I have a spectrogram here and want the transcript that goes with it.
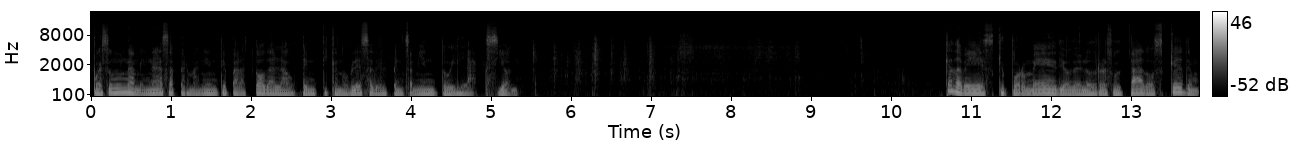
pues son una amenaza permanente para toda la auténtica nobleza del pensamiento y la acción. Cada vez que por medio de los resultados quede,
